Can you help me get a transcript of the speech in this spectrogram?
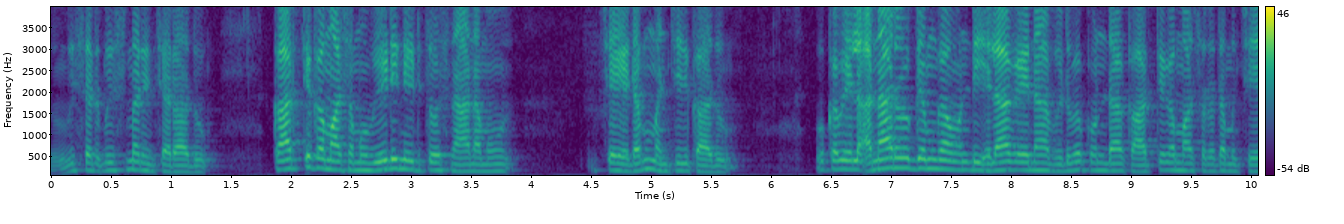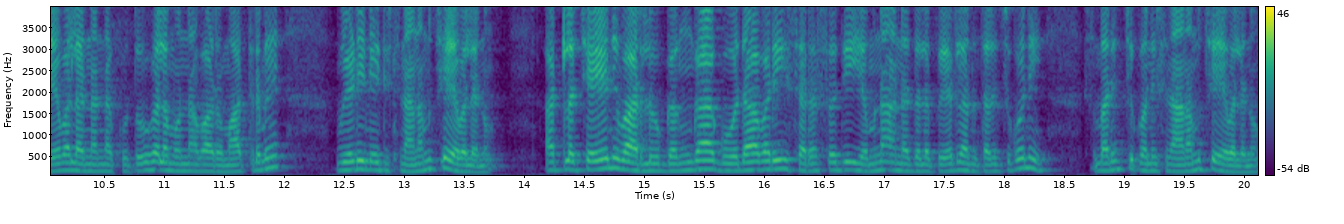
విసర్ విస్మరించరాదు. కార్తీక మాసము వేడి నీటితో స్నానము చేయడం మంచిది కాదు. ఒకవేళ అనారోగ్యంగా ఉండి ఎలాగైనా విడవకుండా కార్తీక మాస వ్రతము చేయవలనన్న కుతూహలం ఉన్నవారు మాత్రమే వేడి నీటి స్నానం చేయవలను. అట్లా చేయని వారు గంగా గోదావరి సరస్వతి యమున నదుల పేర్లను తలుచుకొని స్మరించుకొని స్నానం చేయవలను.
